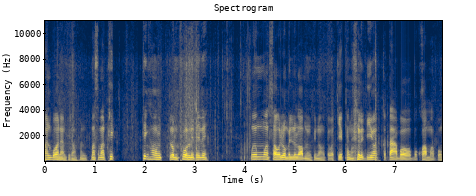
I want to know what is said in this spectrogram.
มันบัวนั่นพี่น้องมันมันสามารถพลิกพลิกเขาลมทวนเลยได้เลย เมื่อเมื่อเสาลมไปรอบหนึ่งพี่น้องแต่ว่าเจ็บขนาดเลยดีมากกระตาบอบความครับผม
